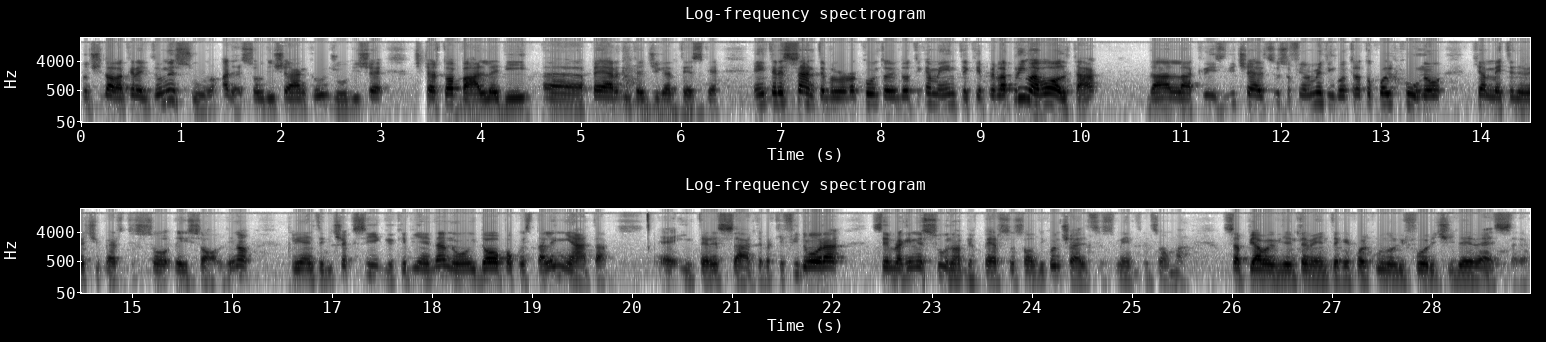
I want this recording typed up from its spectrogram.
non ci dava credito nessuno, adesso lo dice anche un giudice, certo a valle di eh, perdite gigantesche. È interessante, ve lo racconto aneddoticamente, che per la prima volta dalla crisi di Celsius ho finalmente incontrato qualcuno che ammette di averci perso dei soldi, no? cliente di CheckSig che viene da noi dopo questa legnata è interessante perché finora sembra che nessuno abbia perso soldi con Celsius, mentre insomma sappiamo evidentemente che qualcuno lì fuori ci deve essere.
